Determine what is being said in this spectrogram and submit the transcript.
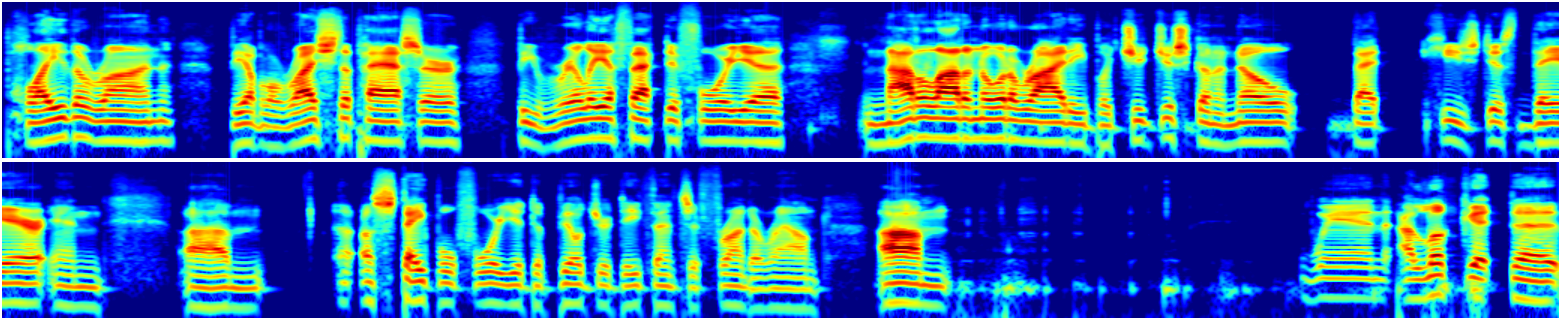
play the run, be able to rush the passer, be really effective for you. Not a lot of notoriety, but you're just going to know that he's just there and um, a staple for you to build your defensive front around. Um, when I look at uh,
